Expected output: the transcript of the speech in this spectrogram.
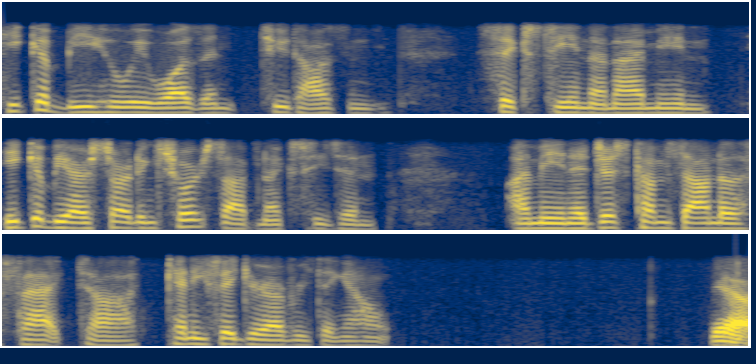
he could be who he was in 2016, and I mean, he could be our starting shortstop next season. I mean, it just comes down to the fact uh, can he figure everything out? Yeah,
